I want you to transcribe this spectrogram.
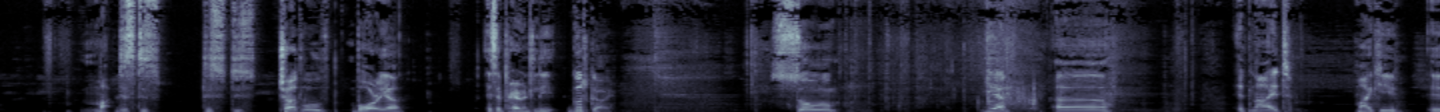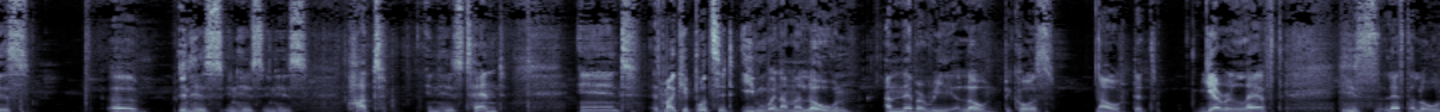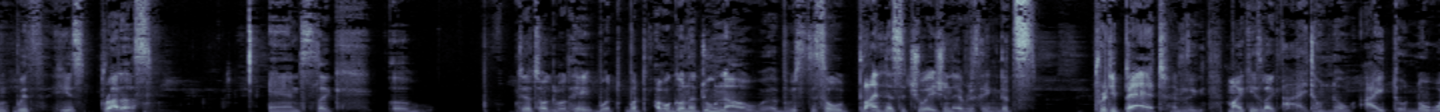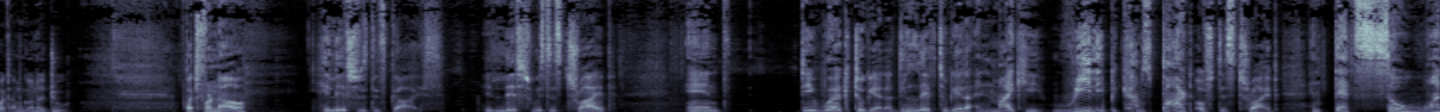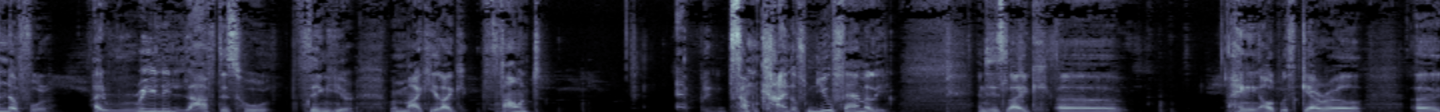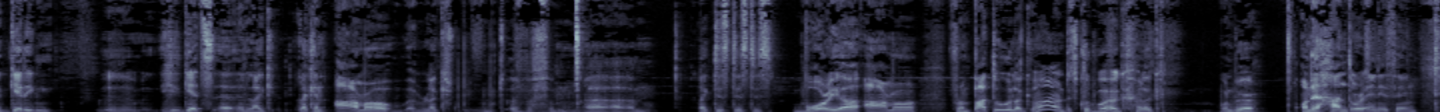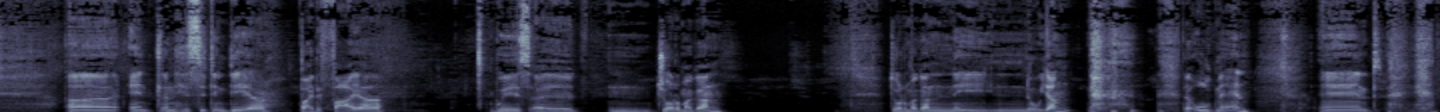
this this this this turtle warrior is apparently good guy. So, yeah, uh, at night, Mikey is uh, in his in his in his hut in his tent, and as Mikey puts it, even when I'm alone, I'm never really alone because now that Gary left, he's left alone with his brothers, and like Um, they're talking about, hey, what what are we gonna do now with this whole blindness situation, everything that's pretty bad. And Mikey's like, I don't know, I don't know what I'm gonna do. But for now, he lives with these guys. He lives with this tribe, and they work together, they live together, and Mikey really becomes part of this tribe. And that's so wonderful. I really love this whole thing here, where Mikey like found some kind of new family. And he's like uh, hanging out with Garel, uh, getting uh, he gets uh, like like an armor, like uh, um, like this this this warrior armor from Batu. Like oh, this could work. Like when we're on the hunt or anything. Uh, and then he's sitting there by the fire with uh, Joromagan, Jormagan. Noyan, the old man. And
